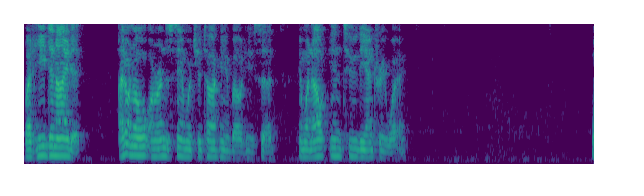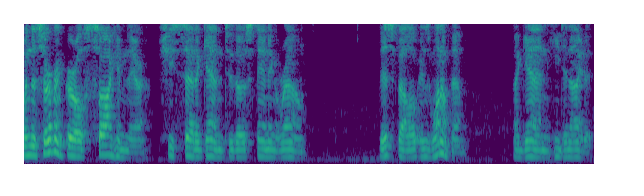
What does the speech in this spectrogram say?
But he denied it. I don't know or understand what you're talking about, he said, and went out into the entryway. When the servant girl saw him there, she said again to those standing around, This fellow is one of them. Again, he denied it.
